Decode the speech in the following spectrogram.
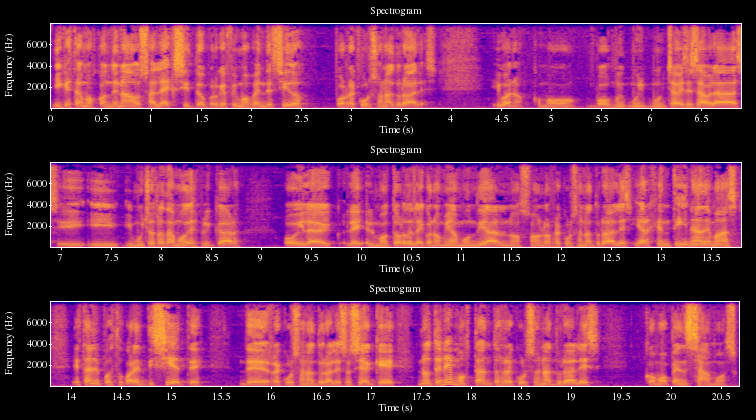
y que estamos condenados al éxito porque fuimos bendecidos por recursos naturales. Y bueno, como vos muchas veces hablas y, muchos tratamos de explicar, hoy el motor de la economía mundial no son los recursos naturales y Argentina además está en el puesto 47 de recursos naturales. O sea que no tenemos tantos recursos naturales como pensamos.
